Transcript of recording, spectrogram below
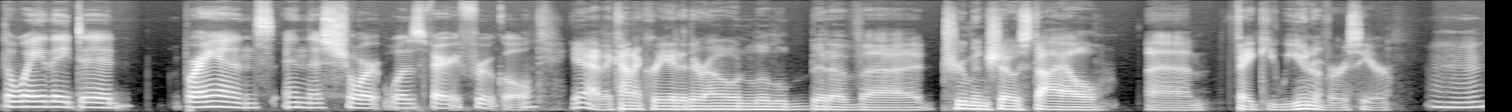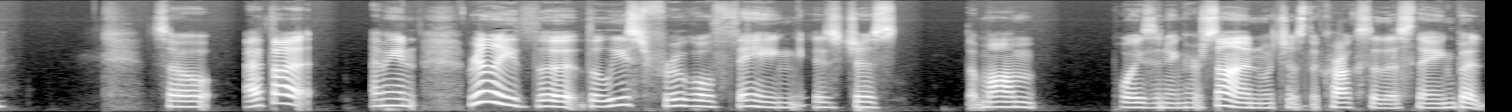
the way they did brands in this short was very frugal. Yeah, they kind of created their own little bit of uh, Truman Show style um, fake universe here. hmm So I thought, I mean, really, the the least frugal thing is just the mom poisoning her son, which is the crux of this thing. But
